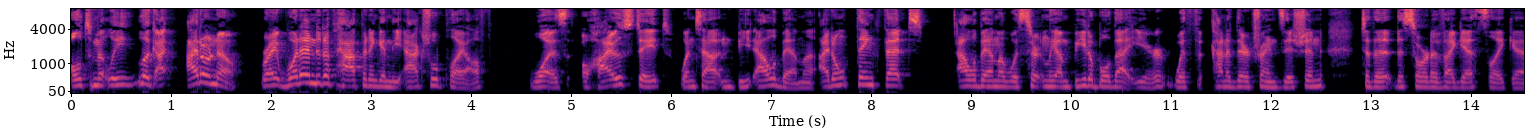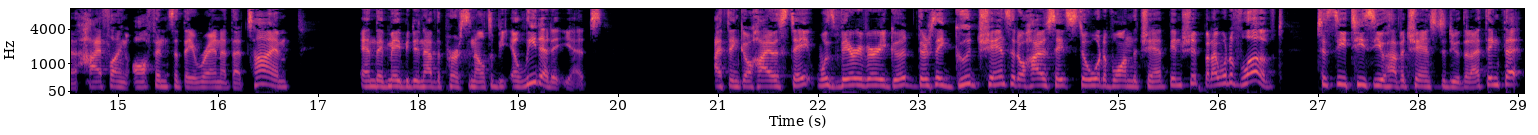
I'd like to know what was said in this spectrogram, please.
ultimately, look, I, I don't know, right? What ended up happening in the actual playoff was Ohio State went out and beat Alabama. I don't think that Alabama was certainly unbeatable that year with kind of their transition to the the sort of I guess like a high flying offense that they ran at that time, and they maybe didn't have the personnel to be elite at it yet. I think Ohio State was very very good. There's a good chance that Ohio State still would have won the championship, but I would have loved to see TCU have a chance to do that. I think that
